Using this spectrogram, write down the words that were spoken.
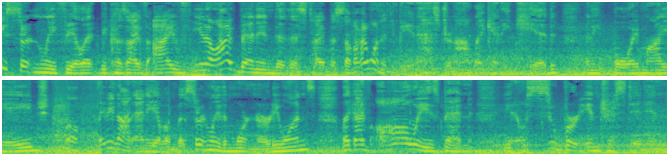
I certainly feel it because I've I've you know I've been into this type of stuff. I wanted to be an astronaut like any kid, any boy my age. Well, maybe not any of them, but certainly the more nerdy ones. Like I've always been, you know, super interested in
